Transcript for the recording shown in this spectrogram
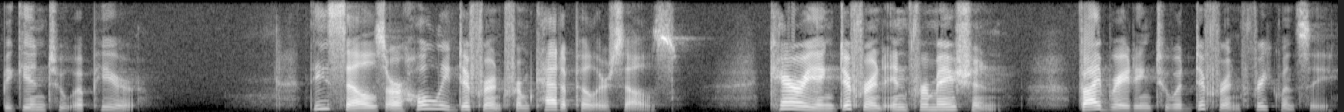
begin to appear. These cells are wholly different from caterpillar cells, carrying different information, vibrating to a different frequency,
